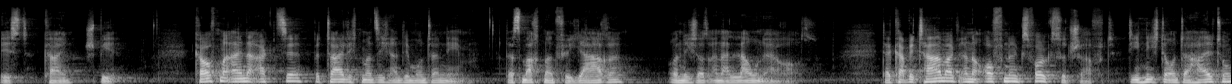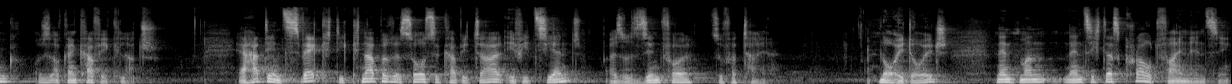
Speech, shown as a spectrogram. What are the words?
ist kein Spiel. Kauft man eine Aktie, beteiligt man sich an dem Unternehmen. Das macht man für Jahre und nicht aus einer Laune heraus. Der Kapitalmarkt einer offenen Volkswirtschaft dient nicht der Unterhaltung und ist auch kein Kaffeeklatsch. Er hat den Zweck, die knappe Ressource Kapital effizient, also sinnvoll zu verteilen. Neudeutsch nennt, man, nennt sich das Crowdfinancing.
